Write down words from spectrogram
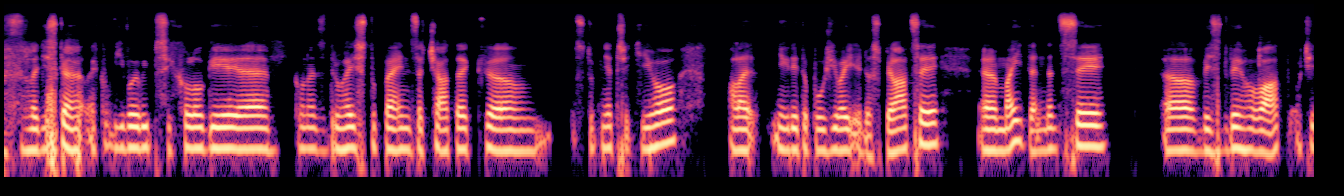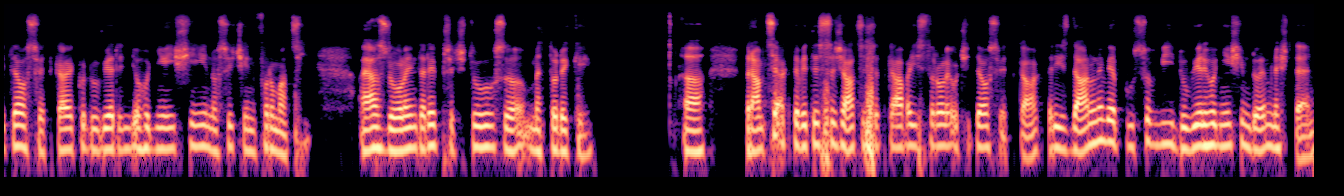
z hlediska jako vývojové psychologie konec druhý stupeň, začátek stupně třetího, ale někdy to používají i dospěláci, mají tendenci Eh, vyzdvihovat určitého svědka jako důvěryhodnější nosič informací. A já s dovolením tedy přečtu z metodiky. V rámci aktivity se žáci setkávají s roli očitého svědka, který zdánlivě působí důvěryhodnějším dojem než ten,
